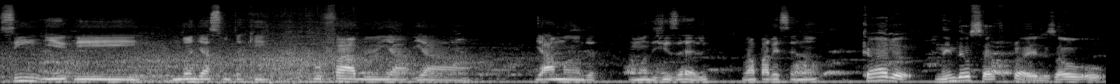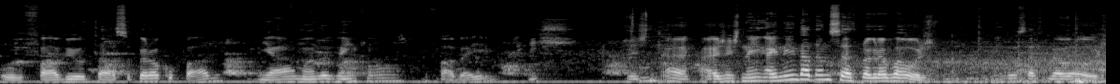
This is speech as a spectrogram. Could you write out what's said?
Sim, e, e mudando de assunto aqui, o Fábio e a, e a, e a Amanda, Amanda e Gisele, vão aparecer não? Cara, nem deu certo pra eles. O, o, o Fábio tá super ocupado e a Amanda vem com o Fábio. Aí Ixi. a gente, é, aí a gente nem, aí nem tá dando certo pra gravar hoje. Nem deu certo pra gravar hoje.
